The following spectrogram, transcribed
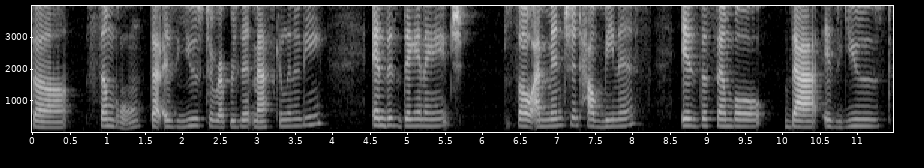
the symbol that is used to represent masculinity in this day and age. So, I mentioned how Venus is the symbol that is used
